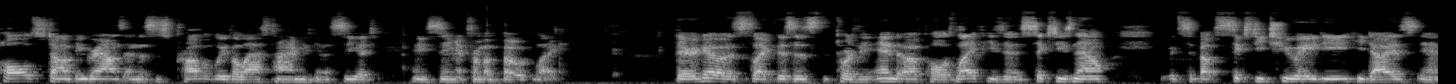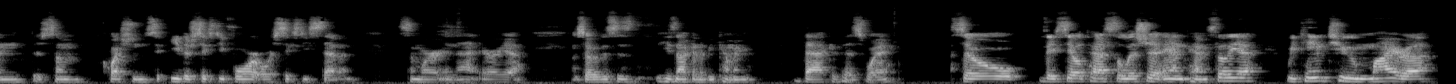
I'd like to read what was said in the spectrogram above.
Paul's stomping grounds, and this is probably the last time he's going to see it, and he's seeing it from a boat. Like, there he goes. Like, this is towards the end of Paul's life. He's in his 60s now. It's about 62 AD. He dies in, there's some questions, either 64 or 67, somewhere in that area. So this is, he's not going to be coming back this way. So they sailed past Cilicia and Pamphylia. We came to Myra,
